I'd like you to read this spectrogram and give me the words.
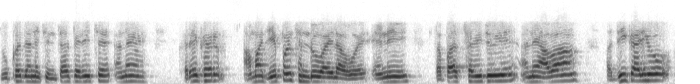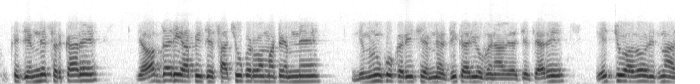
દુઃખદ અને ચિંતાભરી છે. અને ખરેખર આમાં જે પણ સંડોવાયેલા હોય, એની તપાસ થવી જોઈએ અને આવા અધિકારીઓ કે જેમને સરકારે જવાબદારી આપી છે સાચું કરવા માટે એમને નિમણૂકો કરી છે, એમને અધિકારીઓ બનાવ્યા છે, ત્યારે એ જ જો આવા રીતના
